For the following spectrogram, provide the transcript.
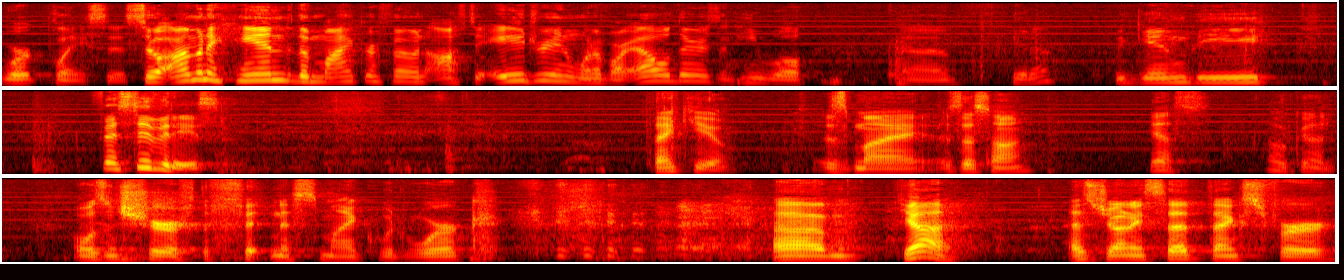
workplaces. So I'm going to hand the microphone off to Adrian, one of our elders, and he will, uh, you know, begin the festivities. Thank you. Is my is this on? Yes. Oh, good. I wasn't sure if the fitness mic would work. um, yeah, as Johnny said, thanks for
